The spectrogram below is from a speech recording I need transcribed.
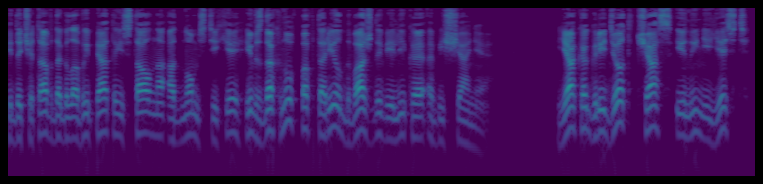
и дочитав до главы пятой, стал на одном стихе и вздохнув повторил дважды великое обещание: Яко грядет час и ныне есть,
